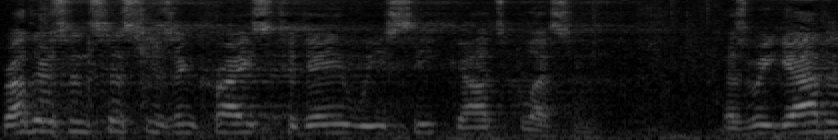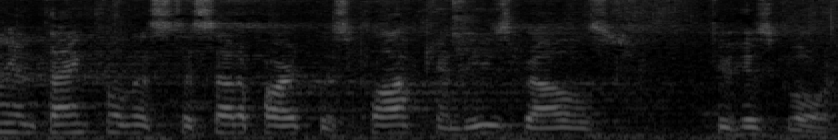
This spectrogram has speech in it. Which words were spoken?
brothers and sisters in Christ, today we seek God's blessing as we gather in thankfulness to set apart this clock and these bells to his glory.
